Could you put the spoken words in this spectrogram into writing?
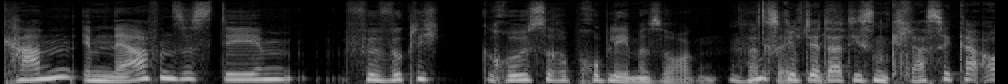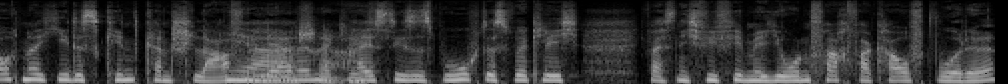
kann im Nervensystem für wirklich größere Probleme sorgen. Mhm. Es gibt ja da diesen Klassiker auch, ne? Jedes Kind kann schlafen ja, lernen. Heißt dieses Buch, das wirklich, ich weiß nicht, wie viel Millionenfach verkauft wurde.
